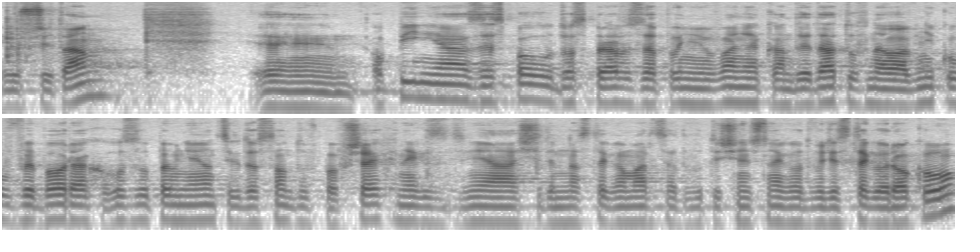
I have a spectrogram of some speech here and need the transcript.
Już czytam. E, Opinia zespołu do spraw zaopiniowania kandydatów na ławników w wyborach uzupełniających do sądów powszechnych z dnia 17 marca 2020 roku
